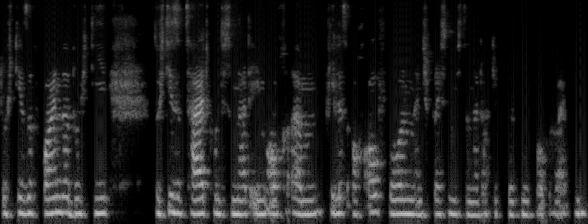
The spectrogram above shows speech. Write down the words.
durch diese Freunde, durch die durch diese Zeit konnte ich dann halt eben auch ähm, vieles auch aufholen, entsprechend mich dann halt auf die Prüfung vorbereiten.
